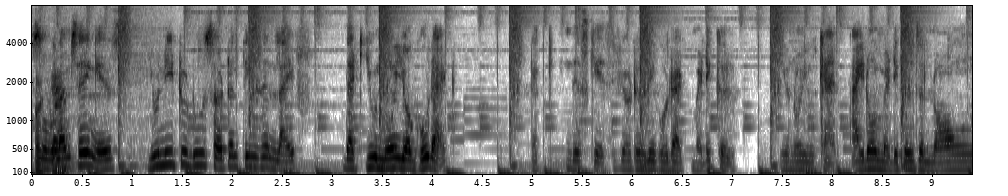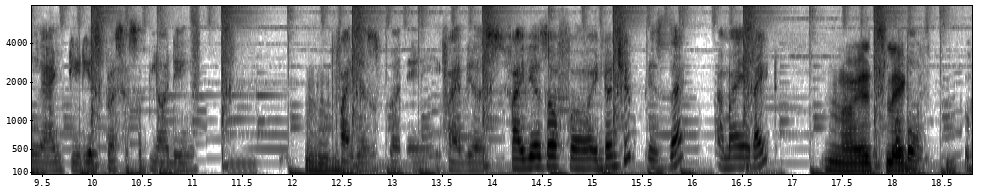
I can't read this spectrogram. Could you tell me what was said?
so what okay. i'm saying is you need to do certain things in life that you know you're good at like in this case if you're really good at medical you know you can i know medical is a long and tedious process of learning Mhm. five years of learning five years five years of uh, internship is that am i right no it's Or like more?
